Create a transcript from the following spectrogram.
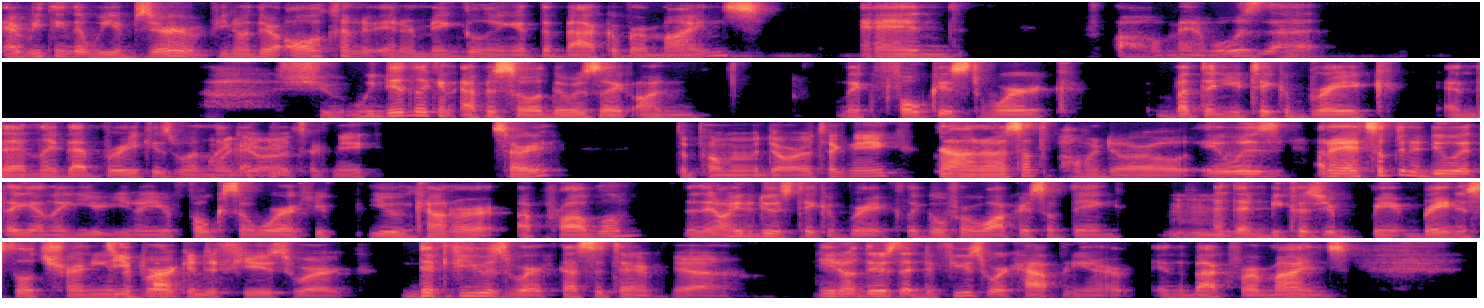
everything that we observe, you know, they're all kind of intermingling at the back of our minds. And oh man, what was that? Shoot, we did like an episode. There was like on like focused work, but then you take a break, and then like that break is when like I Pomodoro do, technique. sorry. The Pomodoro technique. No, no, it's not the Pomodoro. It was, I don't know, it had something to do with again, like you, you know, you're focused on work, you you encounter a problem, and then all you do is take a break, like go for a walk or something, Mhm. and then because your brain is still churning, Deep work and diffuse work. diffuse work. That's the term. Yeah. You know, there's that diffuse work happening in, our, in the back of our minds.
